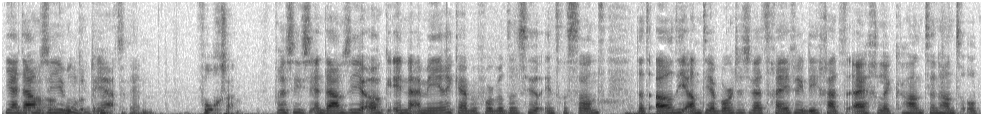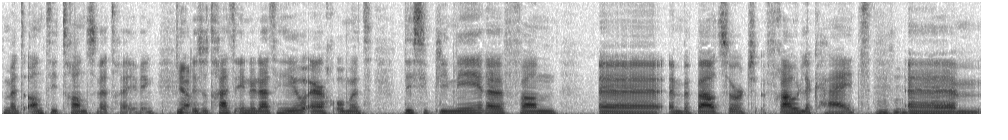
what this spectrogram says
Ja, daarom zie je... Ja, onderdrukt en volgzaam. Precies. En daarom zie je ook in Amerika bijvoorbeeld, dat is heel interessant, dat al die anti-abortuswetgeving, die gaat eigenlijk hand in hand op met anti-trans wetgeving. Ja. Dus het gaat inderdaad heel erg om het disciplineren van eh, een bepaald soort vrouwelijkheid. Mhm. Ehm,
